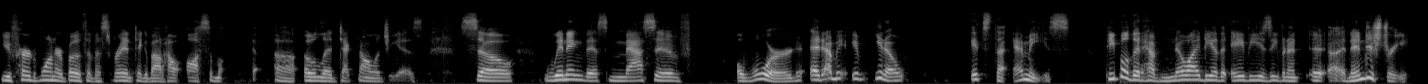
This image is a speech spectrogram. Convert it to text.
you've heard one or both of us ranting about how awesome uh, OLED technology is. So, winning this massive award, and I mean, it- you know, it's the Emmys. People that have no idea that AV is even a, a- an industry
